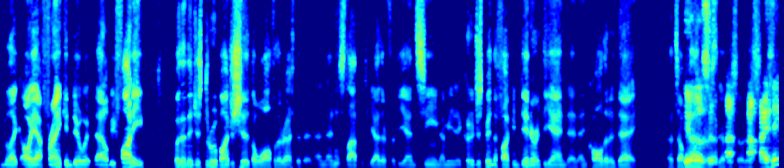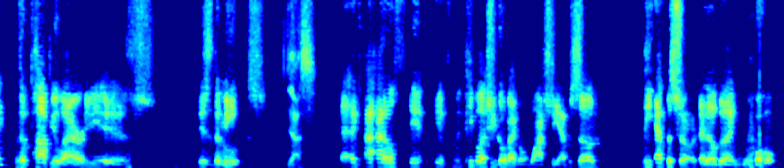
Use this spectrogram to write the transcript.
And they're like, oh yeah, Frank can do it. That'll be funny. But then they just threw a bunch of shit at the wall for the rest of it and then slapped it together for the end scene. I mean, it could have just been the fucking dinner at the end and, and called it a day. That's how bad the listen, rest of the episode I, is. I think the popularity is is the memes. yes. I, I don't if, if people actually go back and watch the episode, the episode, and they'll be like, "Whoa!"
